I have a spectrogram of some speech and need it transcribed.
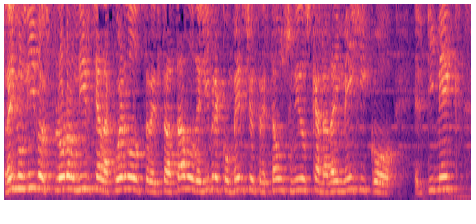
Reino Unido explora unirse al acuerdo del Tratado de Libre Comercio entre Estados Unidos, Canadá y México, el TIMEC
